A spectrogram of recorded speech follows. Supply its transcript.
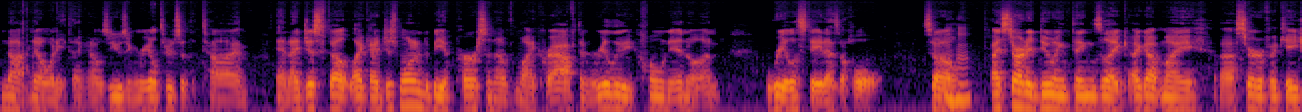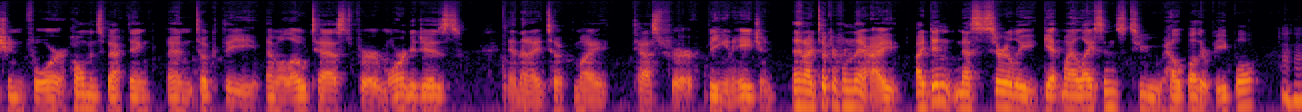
not know anything. I was using realtors at the time. And I just felt like I just wanted to be a person of my craft and really hone in on real estate as a whole. So I started doing things like I got my uh, certification for home inspecting and took the MLO test for mortgages. And then I took my test for being an agent. And I took it from there. I, I didn't necessarily get my license to help other people. Mm-hmm.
